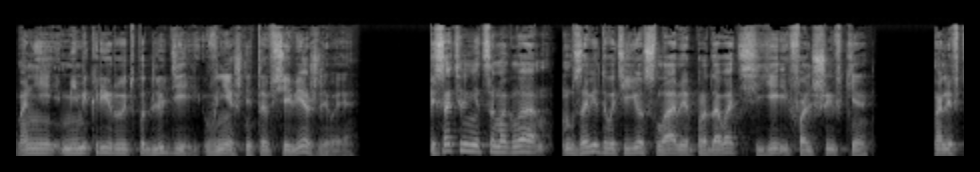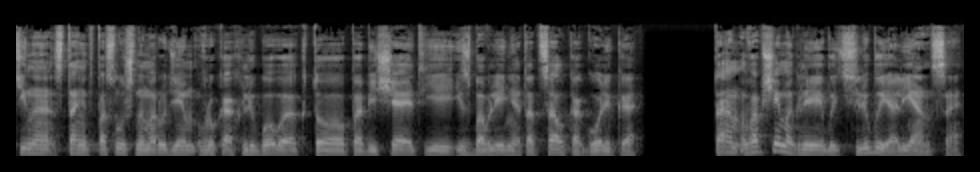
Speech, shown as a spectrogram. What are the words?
Они мимикрируют под людей, внешне-то все вежливые. Писательница могла завидовать ее славе, продавать ей фальшивки. Алевтина станет послушным орудием в руках любого, кто пообещает ей избавление от отца алкоголика. Там вообще могли быть любые альянсы.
